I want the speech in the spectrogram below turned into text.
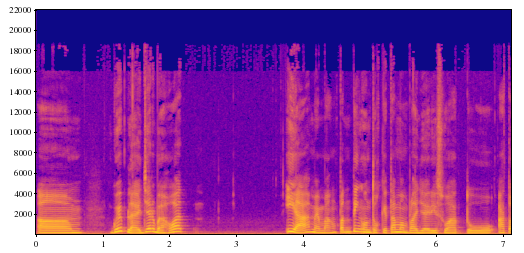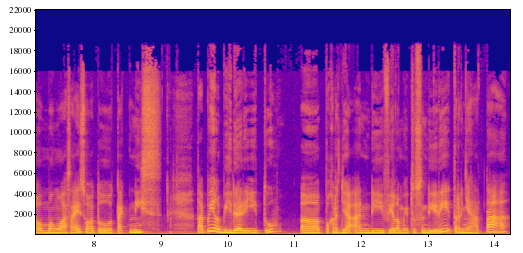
um, gue belajar bahwa iya memang penting untuk kita mempelajari suatu atau menguasai suatu teknis. Tapi lebih dari itu, uh, pekerjaan di film itu sendiri ternyata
